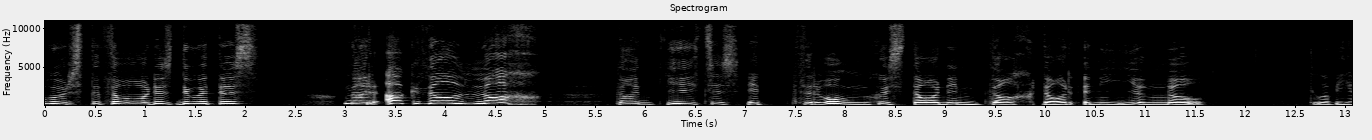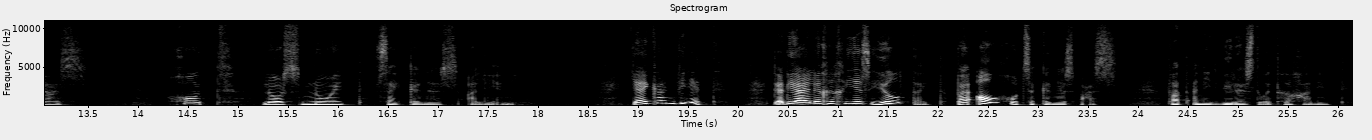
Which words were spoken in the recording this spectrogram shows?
oorste thodes dood is maar ek wil lag dan Jesus het hom gestaan en dag daar in die hemel. Tobias God los nooit sy kinders alleen nie. Jy kan weet dat die Heilige Gees heeltyd by al God se kinders was wat aan die virus dood gegaan het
